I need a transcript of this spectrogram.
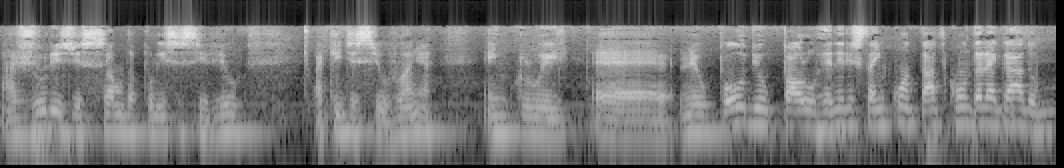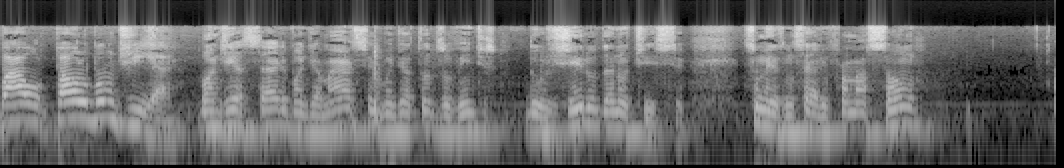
a jurisdição da Polícia Civil aqui de Silvânia inclui é, Leopoldo e o Paulo Renner está em contato com o delegado. Paulo, bom dia. Bom dia, Sérgio, bom dia, Márcio, bom dia a todos os ouvintes do Giro da Notícia. Isso mesmo, Sérgio, informação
